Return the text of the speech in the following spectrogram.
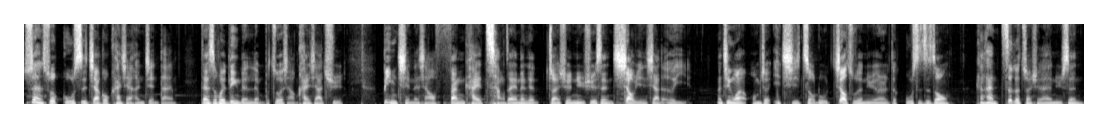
虽然说故事架构看起来很简单，但是会令人忍不住想要看下去，并且呢，想要翻开藏在那个转学女学生笑颜下的恶意。那今晚我们就一起走入教主的女儿的故事之中，看看这个转学来的女生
